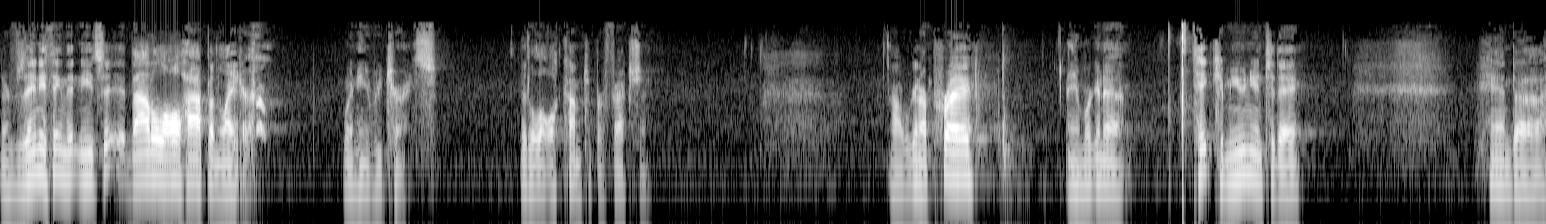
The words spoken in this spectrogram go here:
If there's anything that needs it, that'll all happen later when he returns. It'll all come to perfection. Uh, we're going to pray and we're going to take communion today. And uh,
